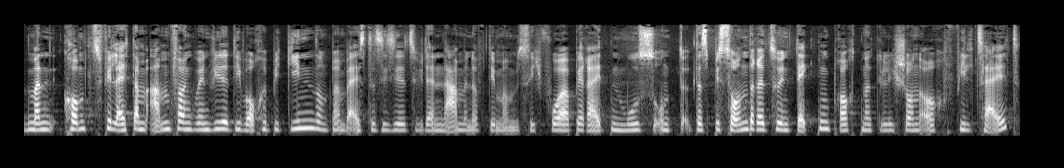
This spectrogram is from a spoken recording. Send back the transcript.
Man kommt vielleicht am Anfang, wenn wieder die Woche beginnt und man weiß, das ist jetzt wieder ein Name, auf den man sich vorbereiten muss und das Besondere zu entdecken, braucht natürlich schon auch viel Zeit.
